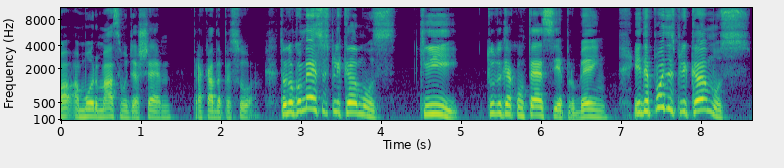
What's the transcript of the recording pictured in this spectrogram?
amor máximo de Hashem para cada pessoa. Então, no começo explicamos que tudo que acontece é para o bem, e depois explicamos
